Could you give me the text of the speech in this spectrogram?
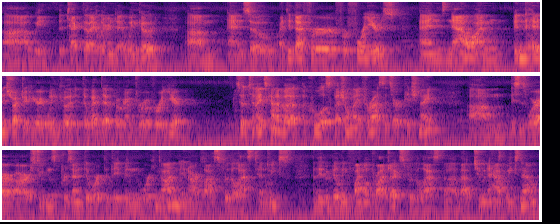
uh, with the tech that I learned at Wyncode. Um, and so I did that for, for four years, and now I'm been the head instructor here at Wyncode at the web dev program for over a year. So tonight's kind of a, a cool, special night for us. It's our pitch night. Um, this is where our, our students present the work that they've been working on in our class for the last 10 weeks and they've been building final projects for the last uh, about two and a half weeks now.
